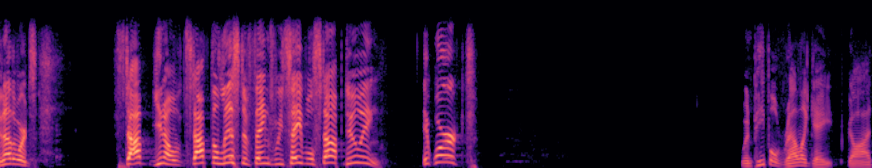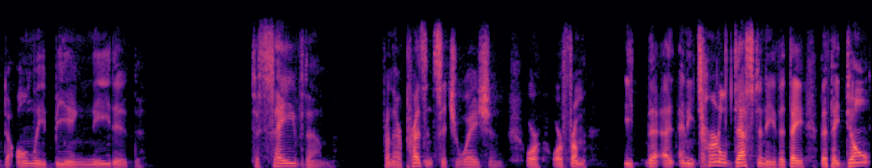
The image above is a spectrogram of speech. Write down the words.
In other words, stop, you know, stop the list of things we say we'll stop doing. It worked. When people relegate God to only being needed to save them from their present situation or, or from e- the, an eternal destiny that they, that they don't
